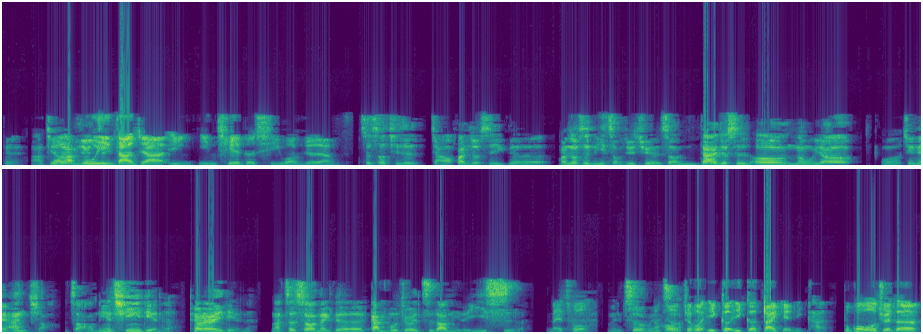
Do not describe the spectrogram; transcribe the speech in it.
对，对，对，对，然后接着他们就呼应大家殷殷切的期望，就这样子。这时候其实，假如换作是一个，换作是你走进去的时候，你大概就是哦，那我要我今天按脚找年轻一点的、漂亮一点的。那这时候那个干部就会知道你的意思了。没错，没错，没错，然后就会一个一个带给你看。不过我觉得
